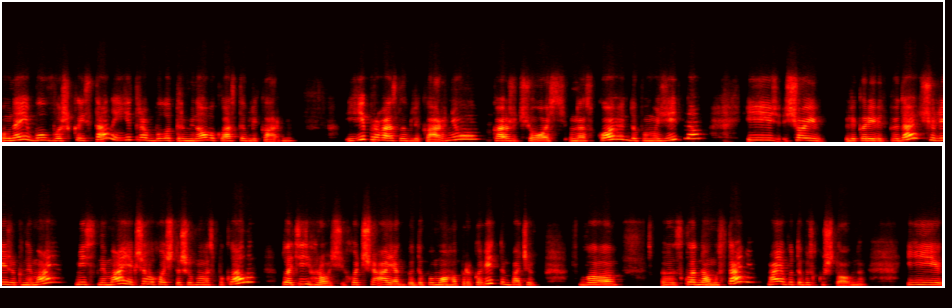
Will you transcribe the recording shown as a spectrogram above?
у неї був важкий стан, і її треба було терміново класти в лікарню. Її привезли в лікарню, кажуть, що ось у нас ковід, допоможіть нам. І що і лікарі відповідають, що ліжок немає, місць немає. Якщо ви хочете, щоб ми вас поклали, платіть гроші. Хоча якби допомога при ковід, тим паче в е, складному стані, має бути безкоштовна. І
